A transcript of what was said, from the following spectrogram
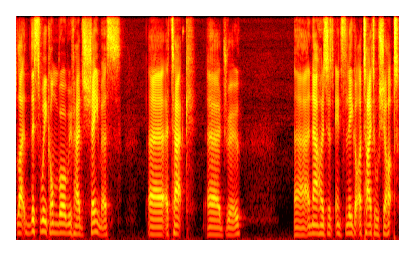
like this week on Raw, we've had Sheamus uh, attack uh, Drew, uh, and now has just instantly got a title shot.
